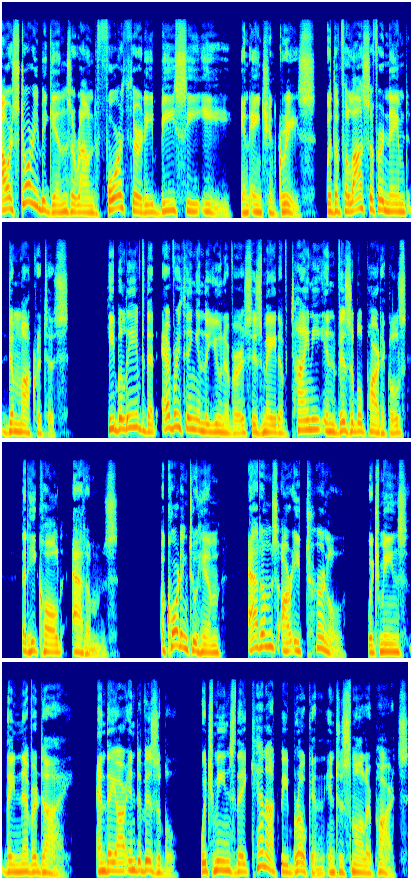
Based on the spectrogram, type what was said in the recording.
Our story begins around 430 BCE in ancient Greece with a philosopher named Democritus. He believed that everything in the universe is made of tiny invisible particles that he called atoms. According to him, atoms are eternal, which means they never die, and they are indivisible, which means they cannot be broken into smaller parts.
